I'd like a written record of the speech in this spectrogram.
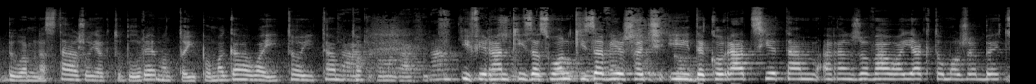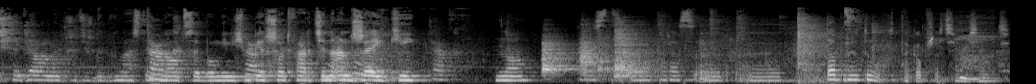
byłam na stażu, jak tu był remont, to i pomagała, i to, i tamto. Tak, i pomagała firanki. I firanki, zasłonki i zawieszać, wszystko. i dekoracje tam aranżowała, jak to może być. Siedziałamy przecież do 12 Tak. w nocy, bo mieliśmy Tak. pierwsze otwarcie na Andrzejki. Tak. No. To jest e, teraz e, e, dobry duch tego przedsięwzięcia.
